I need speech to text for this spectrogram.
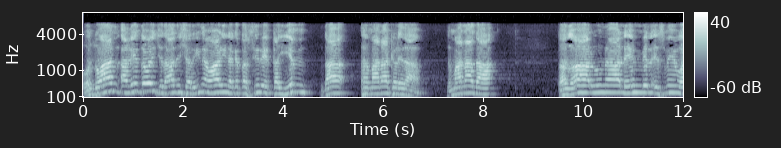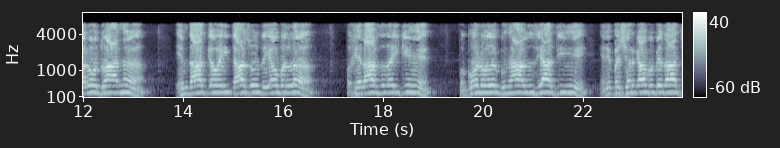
اوس ځوان هغې ته وایي چې دا دې شرعي نه غواړي لکه تفسیر قیم دا معنا کړې ده نو معنا دا تظاهرون علیهم بالاسم والعدوان امداد کوي تاسو د یو بل په خلاف د دای کې په کولو د ګناه زیاتی یعنی په شرک او په بدعت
